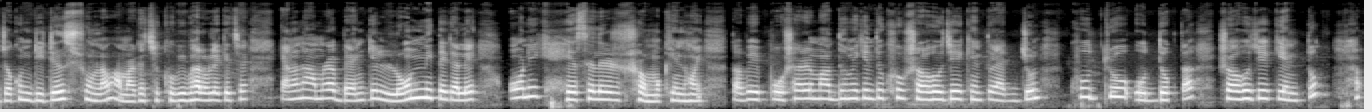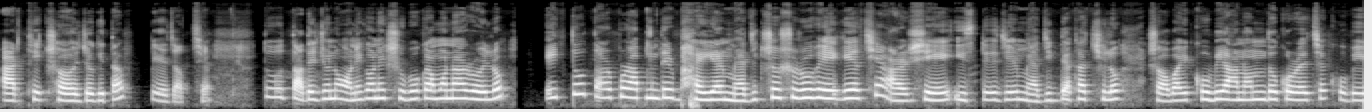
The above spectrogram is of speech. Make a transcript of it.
যখন ডিটেলস শুনলাম, আমার কাছে খুবই ভালো লেগেছে। কেননা আমরা ব্যাংকে লোন নিতে গেলে অনেক হেসেলের সম্মুখীন হই। তবে প্রসারের মাধ্যমে কিন্তু খুব সহজেই কিন্তু একজন ক্ষুদ্র উদ্যোক্তা সহজে কিন্তু আর্থিক সহযোগিতা পেয়ে যাচ্ছে। তো তাদের জন্য অনেক অনেক শুভকামনা রইল। এই তো তারপর আপনাদের ভাইয়ার ম্যাজিক শো শুরু হয়ে গিয়েছে আর সে স্টেজে ম্যাজিক দেখাচ্ছিল। সবাই খুবই আনন্দ করেছে, খুবই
